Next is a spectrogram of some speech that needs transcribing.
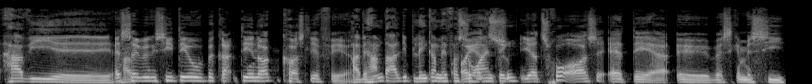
Har vi, øh, Altså, har, vi kan sige, det er jo begræn- det er nok en kostelig affære. har vi ham, der aldrig blinker med Og så en ting? jeg tror også, at det er, øh, hvad skal man sige,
